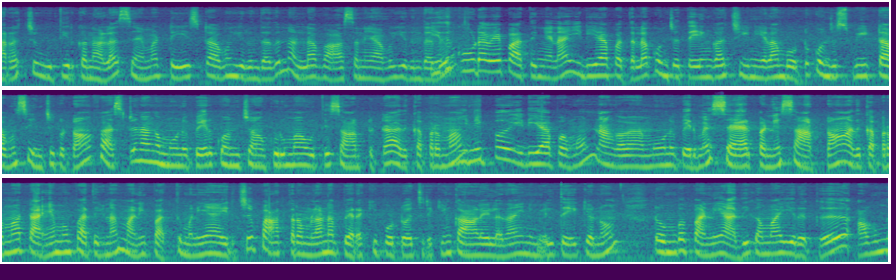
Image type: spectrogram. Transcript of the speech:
அரைச்சி ஊற்றிருக்கனால செம டேஸ்ட்டாகவும் இருந்தது நல்லா வாசனையாகவும் இருந்தது. இது கூடவே பார்த்தீங்கன்னா இடியாப்பத்தில் கொஞ்சம் தேங்காய் சீனியெல்லாம் போட்டு கொஞ்சம் ஸ்வீட்டாகவும் செஞ்சுக்கிட்டோம். ஃபஸ்ட்டு நாங்கள் மூணு பேர் கொஞ்சம் குருமா ஊற்றி சாப்பிட்டுட்டு அதுக்கப்புறமா இனிப்பு இடியாப்பமும் நாங்கள் மூணு பேருமே ஷேர் பண்ணி சாப்பிட்டோம். அதுக்கப்புறமா டைமும் பார்த்தீங்கன்னா மணி பத்து மணி ஆயிடுச்சு பாத்திரம்லாம் நான் பிறக்கி போட்டு வச்சுருக்கேன். காலையில் தான் இனிமேல் தேய்க்கணும். ரொம்ப பனி அதிகமாக இருக்குது அவங்க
